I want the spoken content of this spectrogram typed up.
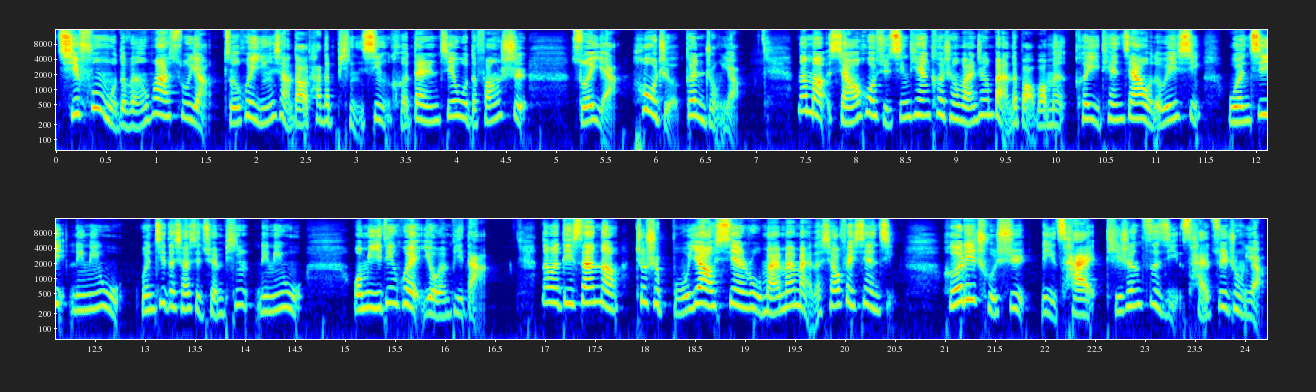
其父母的文化素养则会影响到他的品性和待人接物的方式。所以啊，后者更重要。那么，想要获取今天课程完整版的宝宝们，可以添加我的微信文姬零零五，文姬的小写全拼零零五，我们一定会有问必答。那么第三呢，就是不要陷入买买买的消费陷阱，合理储蓄理财，提升自己才最重要。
